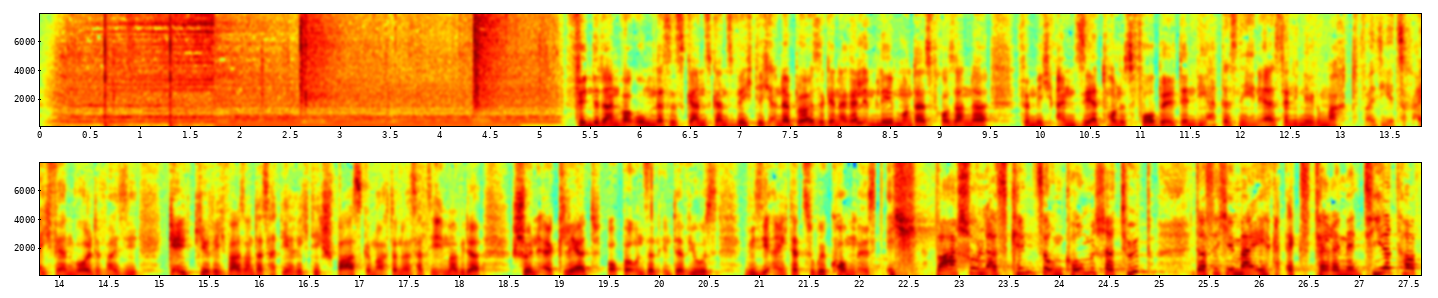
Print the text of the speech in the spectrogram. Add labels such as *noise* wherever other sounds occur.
Finde dein Warum. Das ist ganz, ganz wichtig an der Börse generell im Leben. Und da ist Frau Sander für mich ein sehr tolles Vorbild. Denn die hat das nicht in erster Linie gemacht, weil sie jetzt reich werden wollte, weil sie geldgierig war, sondern das hat ihr richtig Spaß gemacht. Und das hat sie immer wieder schön erklärt, auch bei unseren Interviews, wie sie eigentlich dazu gekommen ist. Ich war schon als Kind so ein komischer Typ, dass ich immer experimentiert habe.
